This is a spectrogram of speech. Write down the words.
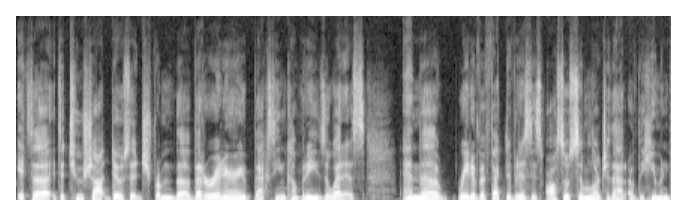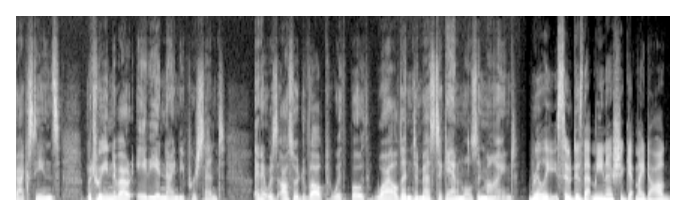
It's a it's a two-shot dosage from the veterinary vaccine company Zoetis. And the rate of effectiveness is also similar to that of the human vaccines, between about 80 and 90 percent and it was also developed with both wild and domestic animals in mind. Really? So, does that mean I should get my dog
